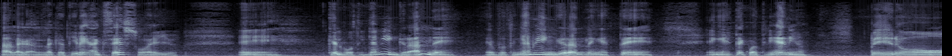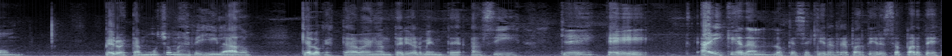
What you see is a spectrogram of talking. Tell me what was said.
a la, que tienen acceso a ellos. Eh, que el botín es bien grande, el botín es bien grande en este, en este cuatrienio, pero, pero está mucho más vigilado que lo que estaban anteriormente. Así que eh, ahí quedan los que se quieren repartir esa parte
